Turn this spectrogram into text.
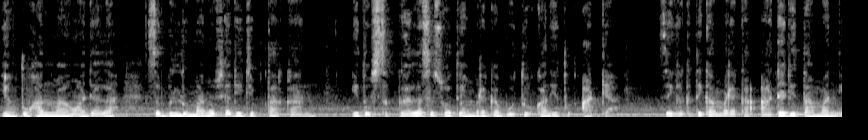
Yang Tuhan mau adalah sebelum manusia diciptakan, itu segala sesuatu yang mereka butuhkan itu ada. Sehingga ketika mereka ada di taman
